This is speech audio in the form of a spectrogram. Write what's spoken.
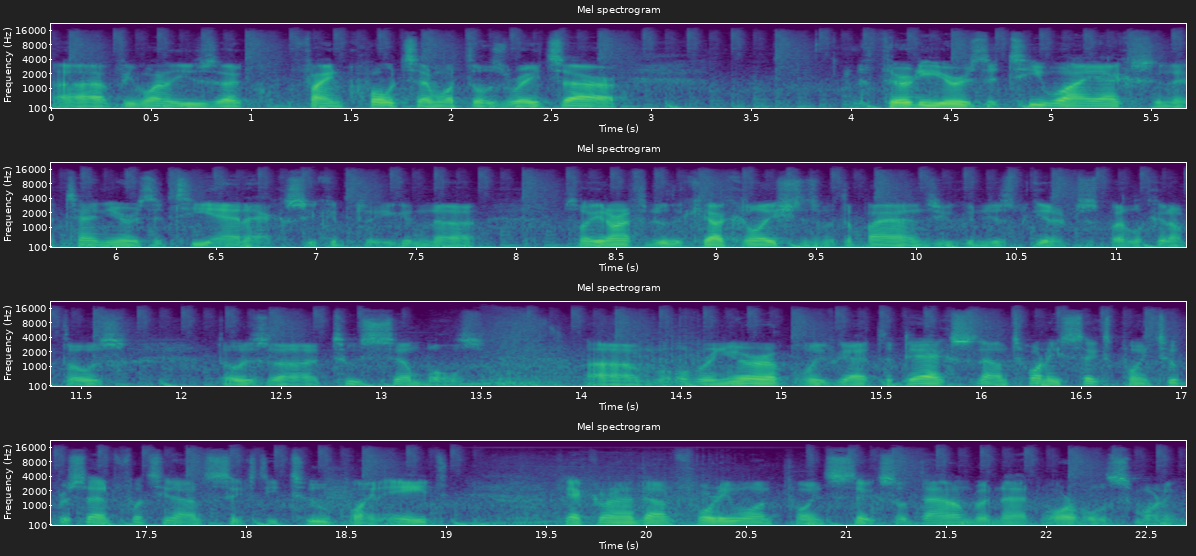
uh, if you want to use uh, find quotes on what those rates are, the 30 year is the TYX and the 10 year is the TNX. You can you can uh, so you don't have to do the calculations with the bonds. You can just get it just by looking up those those uh, two symbols. Um, over in Europe, we've got the DAX down 26.2 percent, FTSE down 62.8, CAC around down 41.6. So down, but not horrible this morning.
